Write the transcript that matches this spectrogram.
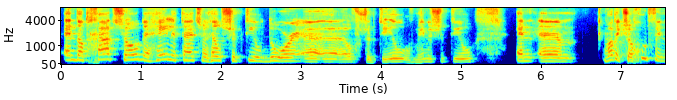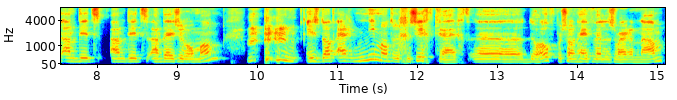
En dat gaat zo de hele tijd zo heel subtiel door, of subtiel of minder subtiel. En. Wat ik zo goed vind aan, dit, aan, dit, aan deze roman, is dat eigenlijk niemand een gezicht krijgt. Uh, de hoofdpersoon heeft weliswaar een naam,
